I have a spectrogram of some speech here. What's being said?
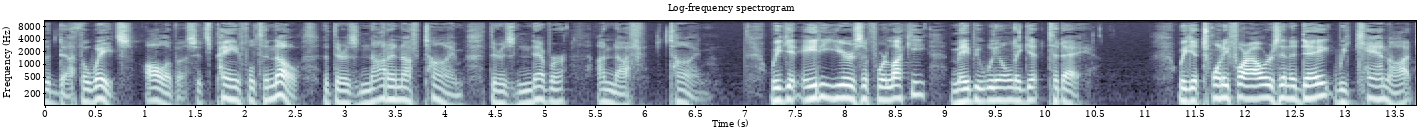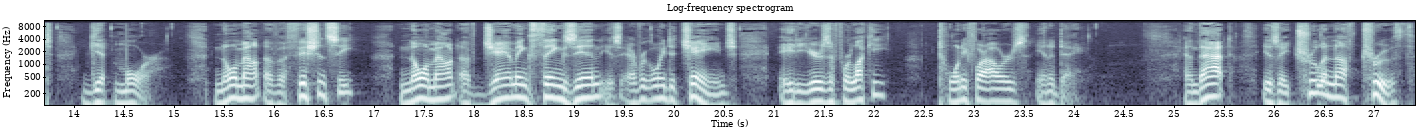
that death awaits all of us. It's painful to know that there is not enough time. There is never enough time. We get 80 years if we're lucky, maybe we only get today. We get 24 hours in a day, we cannot get more. No amount of efficiency, no amount of jamming things in is ever going to change 80 years if we're lucky, 24 hours in a day. And that is a true enough truth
